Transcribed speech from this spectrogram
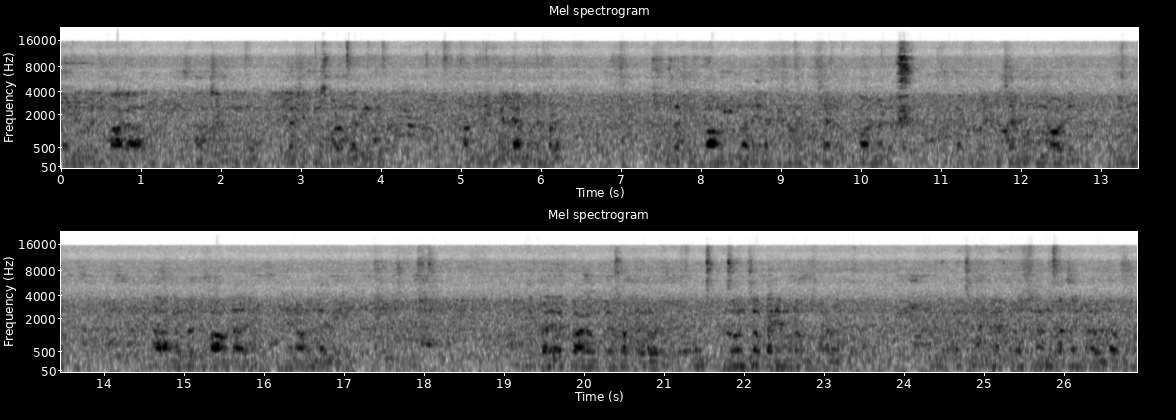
బండి గురించి బాగా వచ్చి మేము డీలర్షిప్ తీసుకోవడం జరిగింది. కంపెనీకి వెళ్ళాము వెంబడే. డీలర్షిప్ బాగుంటుందని electrical vehicle side government electrical vehicle side పోతుంది కాబట్టి మేము కూడా ఆ రంగంలోకి బాగుంటుందని నేను అవడం జరిగింది. ప్రజలకు బాగా ఉపయోగపడుతుంది కాబట్టి డ్రోన్ సౌకర్యం కూడా ఉంది మన దాంట్లో. వచ్చినా అందుబాటులో ఇక్కడ ఉంటాం మేము.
